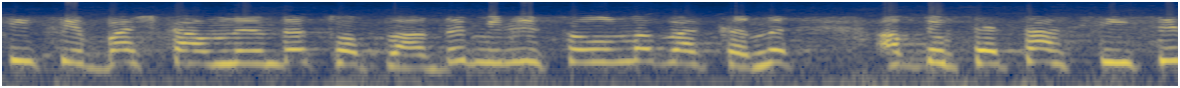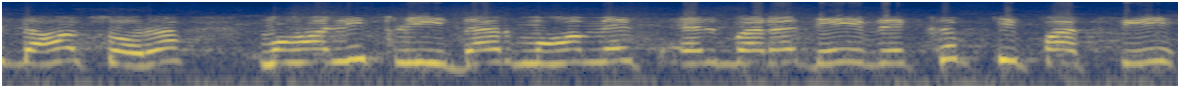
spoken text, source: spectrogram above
Sisi başkanlığında toplandı. Milli Savunma Bakanı Abdülfettah Sisi daha sonra muhalif lider Muhammed El Baradei ve Kıpti Patri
